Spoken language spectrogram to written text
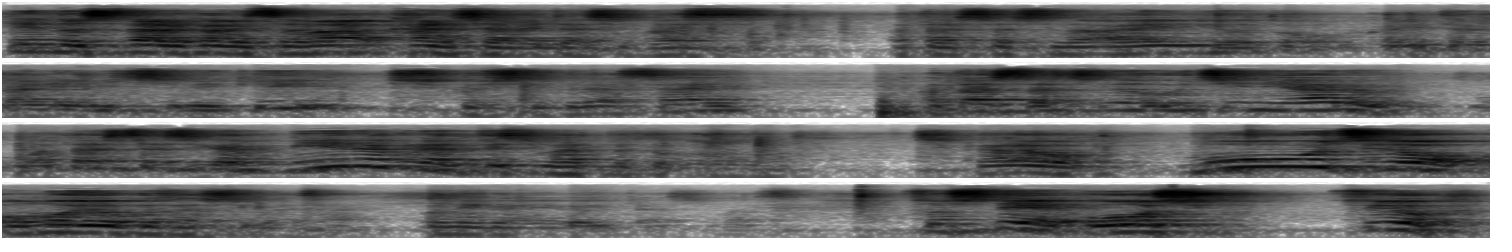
天の主なる神様感謝をいたします。私たちの歩みをどうか豊かに導き祝してください。私たちのうちにある私たちが見えなくなってしまったところの力をもう一度思い起こさせてください。お願いをいたします。そして大しく強く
